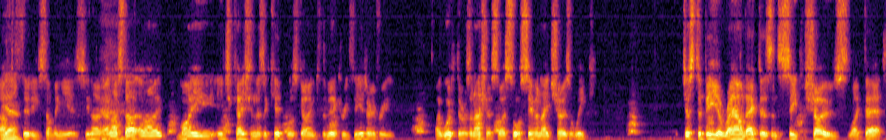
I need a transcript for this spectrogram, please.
after 30 something years. You know, and I start and I my education as a kid was going to the Mercury Theatre every. I worked there as an usher, so I saw seven, eight shows a week. Just to be around actors and to see shows like that,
